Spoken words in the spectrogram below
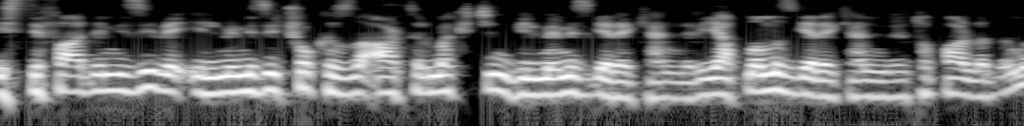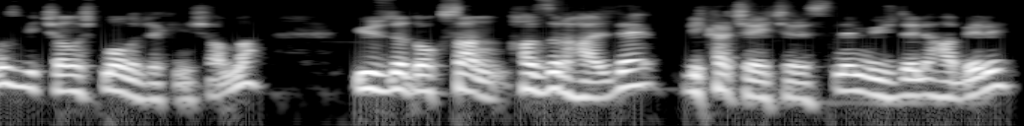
istifademizi ve ilmimizi çok hızlı artırmak için bilmemiz gerekenleri, yapmamız gerekenleri toparladığımız bir çalışma olacak inşallah. %90 hazır halde birkaç ay içerisinde müjdeli haberi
